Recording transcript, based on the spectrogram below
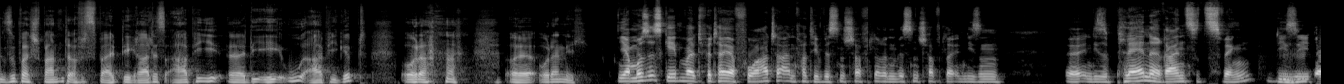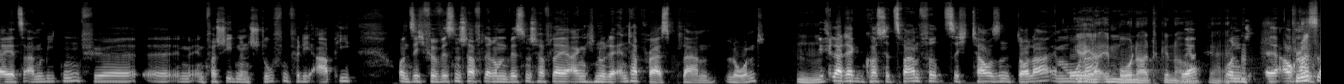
super spannend, ob es bald die gratis API, äh, die EU-API gibt oder, äh, oder nicht. Ja, muss es geben, weil Twitter ja vorhatte, einfach die Wissenschaftlerinnen und Wissenschaftler in diesen äh, in diese Pläne reinzuzwängen, die mhm. sie da jetzt anbieten für äh, in, in, verschiedenen Stufen für die API und sich für Wissenschaftlerinnen und Wissenschaftler ja eigentlich nur der Enterprise-Plan lohnt. Mhm. Wie viel hat er gekostet? 42.000 Dollar im Monat? Ja, ja im Monat, genau. Ja? Ja. Und äh, auch plus,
